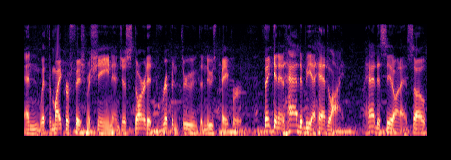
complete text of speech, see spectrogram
and with the microfiche machine and just started ripping through the newspaper thinking it had to be a headline. I had to see it on it. So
